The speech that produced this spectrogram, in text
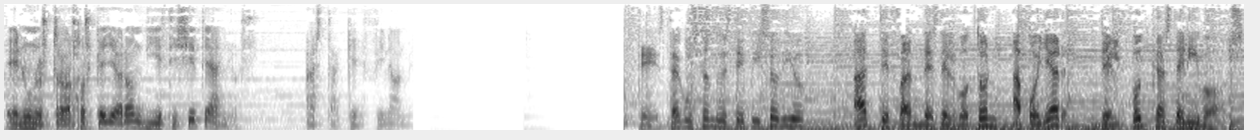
en unos trabajos que llevaron 17 años, hasta que finalmente. ¿Te está gustando este episodio? Hazte fan desde el botón Apoyar del podcast de Nivos.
